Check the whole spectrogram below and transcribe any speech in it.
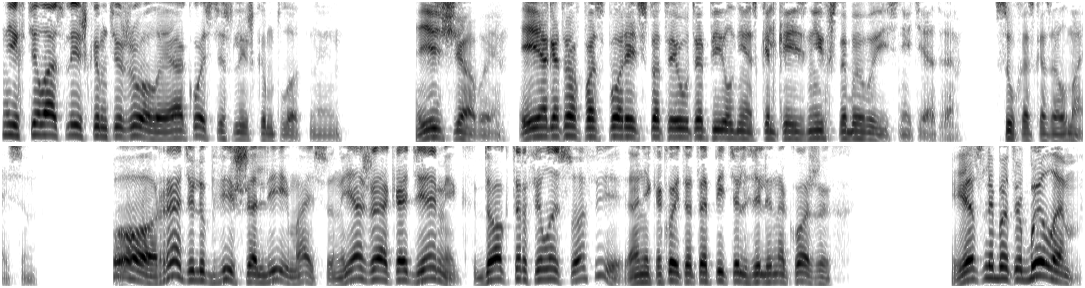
Их тела слишком тяжелые, а кости слишком плотные. «Еще бы. И я готов поспорить, что ты утопил несколько из них, чтобы выяснить это», — сухо сказал Майсон. «О, ради любви шали, Майсон, я же академик, доктор философии, а не какой-то топитель зеленокожих». «Если бы ты был им,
